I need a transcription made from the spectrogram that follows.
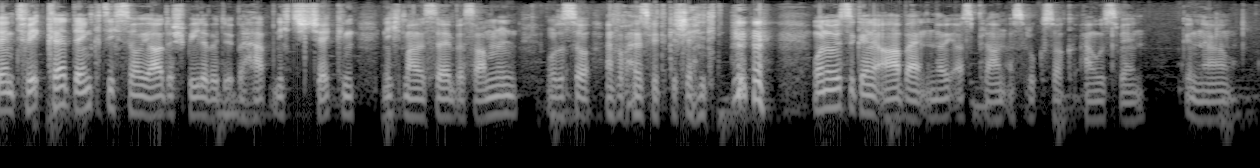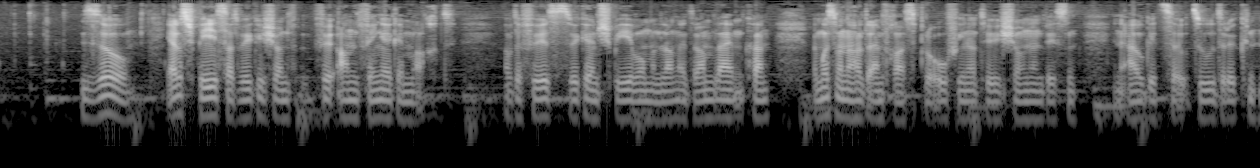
der Entwickler denkt sich so, ja, der Spieler wird überhaupt nichts checken, nicht mal selber sammeln oder so, einfach alles wird geschenkt. Und dann willst du gerne arbeiten, neu als Plan, als Rucksack auswählen. Genau. So, ja, das Spiel ist halt wirklich schon für Anfänger gemacht. Aber dafür ist es wirklich ein Spiel, wo man lange dranbleiben kann. Da muss man halt einfach als Profi natürlich schon ein bisschen ein Auge zu, zudrücken.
